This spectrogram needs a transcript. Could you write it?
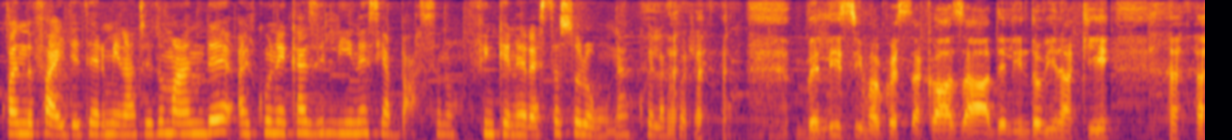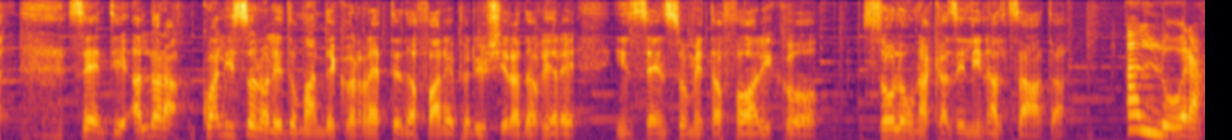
Quando fai determinate domande, alcune caselline si abbassano finché ne resta solo una, quella corretta. Bellissima questa cosa dell'indovina chi. Senti, allora, quali sono le domande corrette da fare per riuscire ad avere in senso metaforico solo una casellina alzata? Allora,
